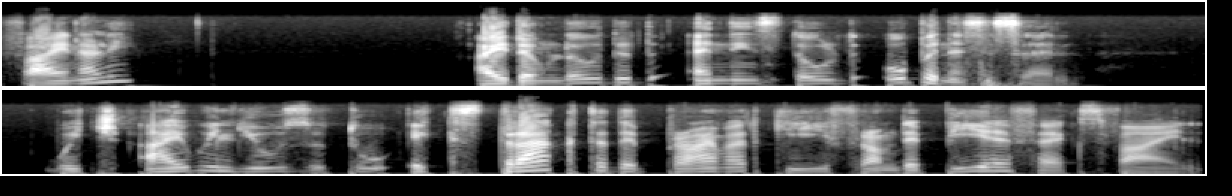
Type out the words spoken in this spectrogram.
Finally, I downloaded and installed OpenSSL, which I will use to extract the private key from the PFX file.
